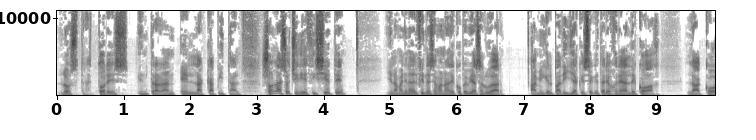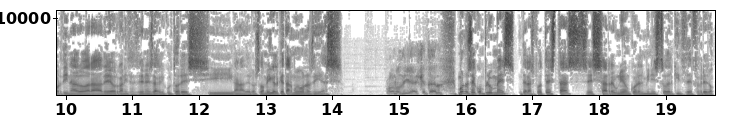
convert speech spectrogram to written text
los tractores entraran en la capital. Son las 8 y 17 y en la mañana del fin de semana de COPE voy a saludar a Miguel Padilla, que es secretario general de COAG, la coordinadora de organizaciones de agricultores y ganaderos. Don Miguel, ¿qué tal? Muy buenos días. Buenos días, ¿qué tal? Bueno, se cumple un mes de las protestas. Esa reunión con el ministro del 15 de febrero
